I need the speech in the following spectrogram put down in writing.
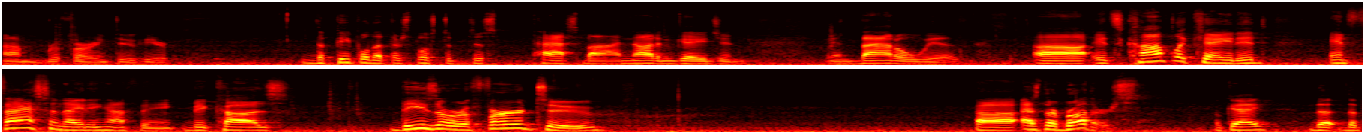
I'm referring to here. The people that they're supposed to just pass by, not engage in, in battle with. Uh, it's complicated and fascinating, I think, because these are referred to uh, as their brothers. Okay, the the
